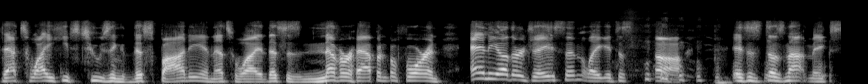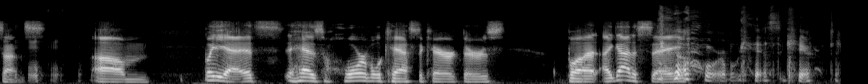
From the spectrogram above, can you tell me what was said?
that's why he keeps choosing this body, and that's why this has never happened before in any other Jason. Like it just, uh, it just does not make sense. Um, but yeah, it's it has horrible cast of characters. But I gotta say, A horrible cast of characters.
